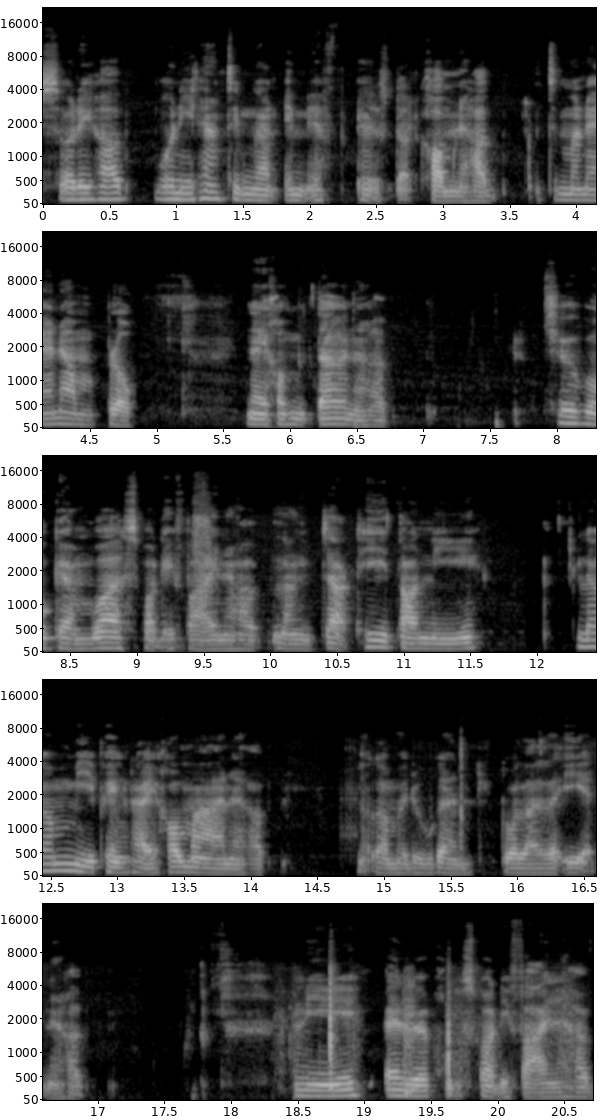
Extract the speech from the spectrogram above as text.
สวัสดีครับ วันนี้ทางทีมงาน mfs.com นะครับ จะมาแนะนำปลกในคอมพิวเตอร์นะครับ ชื่อโปรแกรมว่า Spotify นะครับ หลังจากที่ตอนนี้เริ่มมีเพลงไทยเข้ามานะครับเดี๋ยวเรามาดูกันตัวรายละเอียดนะครับ อันนี้เป็นเว็บของ Spotify นะครับ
